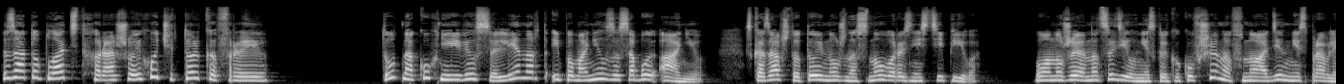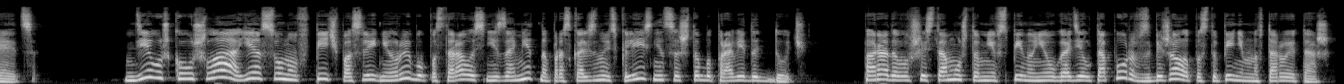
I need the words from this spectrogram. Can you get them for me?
зато платит хорошо и хочет только Фрею». Тут на кухню явился Ленард и поманил за собой Аню, сказав, что той нужно снова разнести пиво. Он уже нацедил несколько кувшинов, но один не справляется. Девушка ушла, а я, сунув в печь последнюю рыбу, постаралась незаметно проскользнуть к лестнице, чтобы проведать дочь. Порадовавшись тому, что мне в спину не угодил топор, взбежала по ступеням на второй этаж.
